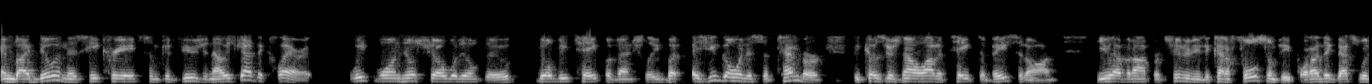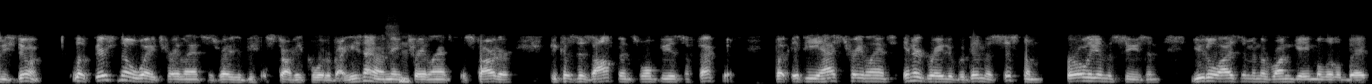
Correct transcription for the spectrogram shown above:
And by doing this, he creates some confusion. Now, he's got to declare it. Week one, he'll show what he'll do. There'll be tape eventually. But as you go into September, because there's not a lot of tape to base it on, you have an opportunity to kind of fool some people. And I think that's what he's doing. Look, there's no way Trey Lance is ready to be a starting quarterback. He's not going to name Trey Lance the starter because his offense won't be as effective. But if he has Trey Lance integrated within the system early in the season, utilize him in the run game a little bit,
